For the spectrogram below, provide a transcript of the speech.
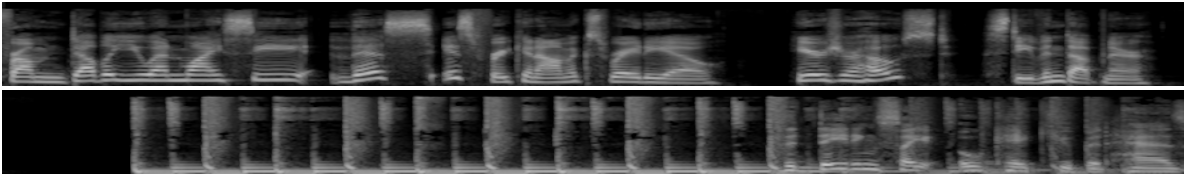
From WNYC, this is Freakonomics Radio. Here's your host, Stephen Dubner. The dating site OKCupid has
